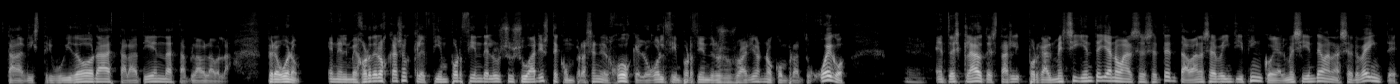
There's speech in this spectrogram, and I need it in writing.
está la distribuidora, está la tienda, está bla, bla, bla. Pero bueno, en el mejor de los casos que el 100% de los usuarios te comprasen el juego, que luego el 100% de los usuarios no compran tu juego. Entonces, claro, te estás porque al mes siguiente ya no van a ser 70, van a ser 25 y al mes siguiente van a ser 20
